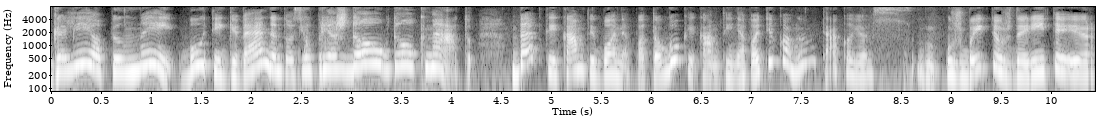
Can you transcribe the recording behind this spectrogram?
galėjo pilnai būti įgyvendintos jau prieš daug, daug metų. Bet kai kam tai buvo nepatogu, kai kam tai nepatiko, nu, teko jas užbaigti, uždaryti ir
